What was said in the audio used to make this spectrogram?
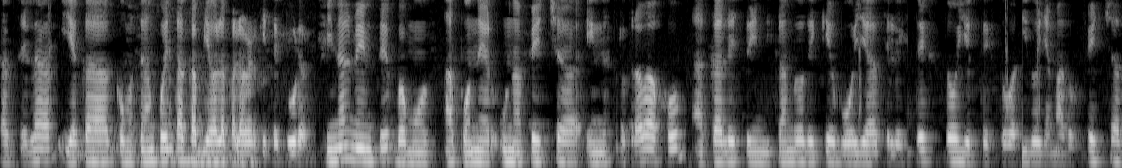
cancelar y acá como se dan cuenta ha cambiado la palabra arquitectura. Finalmente vamos a poner una fecha en nuestro trabajo. Acá le estoy indicando de que voy a el texto y el texto batido llamado fecha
